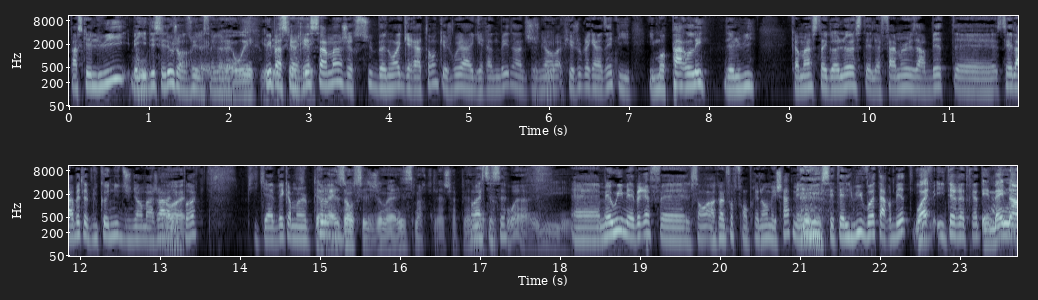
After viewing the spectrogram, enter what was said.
Parce que lui, ben, il est décédé aujourd'hui, là, ce Ben, gars-là. ben oui, oui, parce que récemment, j'ai reçu Benoît Graton, qui a joué à Granby dans le junior, puis il a joué pour le Canadien, puis il m'a parlé de lui. Comment ce gars-là, c'était le fameux arbitre, euh, c'était l'arbitre le plus connu du junior majeur à Ouais. Puis qui avait comme un peu... T'as raison, c'est le journaliste Marc Lachapelle. Ouais, c'est ça. Pourquoi, lui? Euh, mais oui, mais bref, euh, son, encore une fois, son prénom m'échappe, mais oui, c'était lui, votre arbitre. Il- Ouais. Il, était retraité. Et même dans...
